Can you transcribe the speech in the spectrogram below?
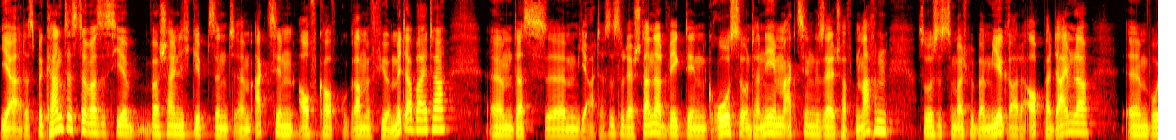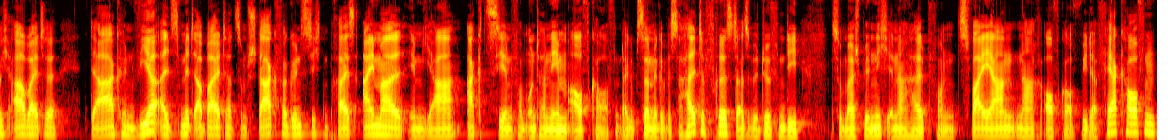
Ja, das bekannteste, was es hier wahrscheinlich gibt, sind ähm, Aktienaufkaufprogramme für Mitarbeiter. Ähm, das, ähm, ja, das ist so der Standardweg, den große Unternehmen, Aktiengesellschaften machen. So ist es zum Beispiel bei mir gerade auch bei Daimler, ähm, wo ich arbeite. Da können wir als Mitarbeiter zum stark vergünstigten Preis einmal im Jahr Aktien vom Unternehmen aufkaufen. Da gibt es dann eine gewisse Haltefrist, also wir dürfen die zum Beispiel nicht innerhalb von zwei Jahren nach Aufkauf wieder verkaufen.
